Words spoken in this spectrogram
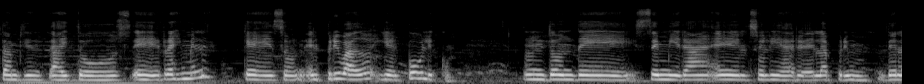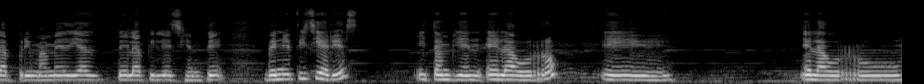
también hay dos eh, regímenes que son el privado y el público, donde se mira el solidario de la, de la prima media de la afiliación de beneficiarios y también el ahorro, eh, el ahorro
